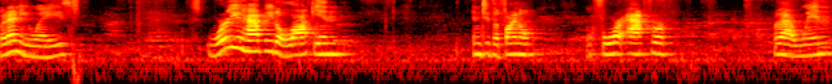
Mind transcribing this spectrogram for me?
But anyways, were you happy to lock in into the final four after that win?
